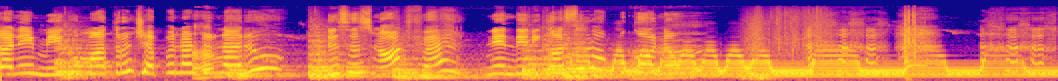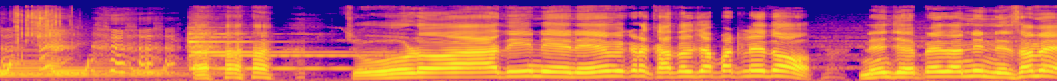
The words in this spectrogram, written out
కానీ మీకు మాత్రం చెప్పనంటున్నారు దిస్ ఇస్ నాట్ ఫేర్ నేను దీనికి అసలు ఒప్పుకోను. చూడు అది నేనేం ఇక్కడ కథలు చెప్పట్లేదు. నేను చెప్పేదన్నీ నిజమే.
